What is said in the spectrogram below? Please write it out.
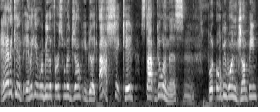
Anakin, if Anakin would be the first one to jump, you'd be like, ah, shit, kid, stop doing this. Hmm. But Obi Wan jumping,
